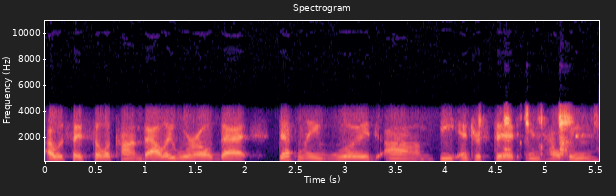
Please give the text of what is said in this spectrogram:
I would say, Silicon Valley world that definitely would um, be interested in helping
